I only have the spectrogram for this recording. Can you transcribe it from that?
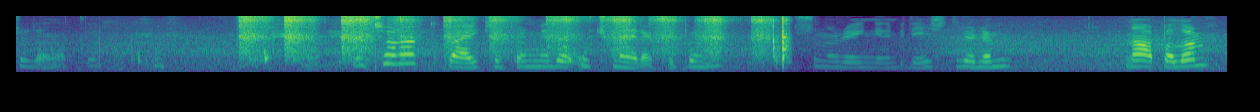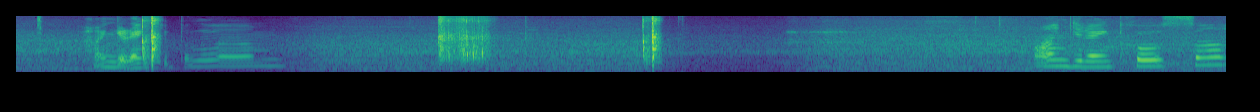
Şuradan atlayayım. Uçarak belki yaparım ya da uçmayarak yaparım. Şunun rengini bir değiştirelim. Ne yapalım? Hangi renk yapalım? Hangi renk olsa?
